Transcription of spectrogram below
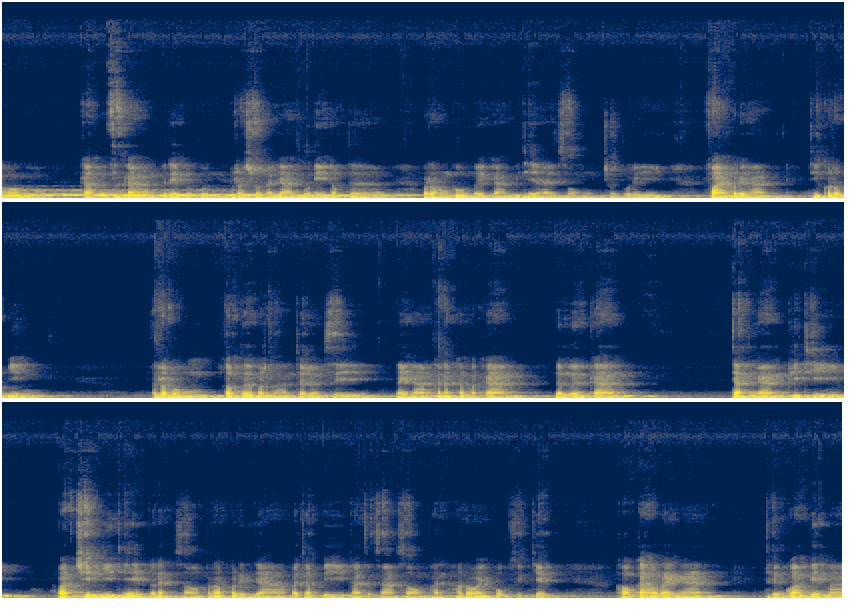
ขอการรัชการพระเดชพระคุณพระชนยานมุนีด็อกเตอร์รองผู้อำนวยการวิทยาลัยสงฆ์ชลบุรี ฝ่ายบริหารที่เคารพยิ่งกระผมดรประสานเจริญศรีในนามคณะกรรมการดำเนินการจัดงานพิธี ปัดชิมนิเทศและซ้อมรับปริญญาประจำปีการศึกษา 2567 ขอกล่าวรายงานถึงความเป็นมา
